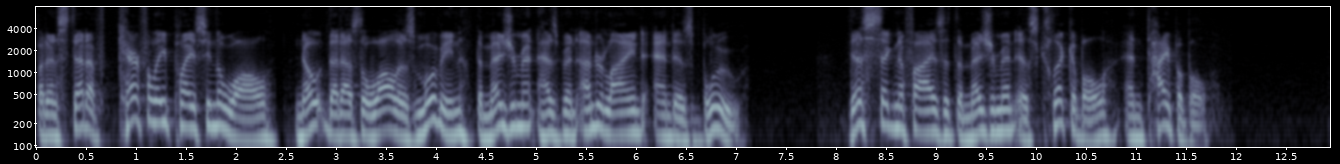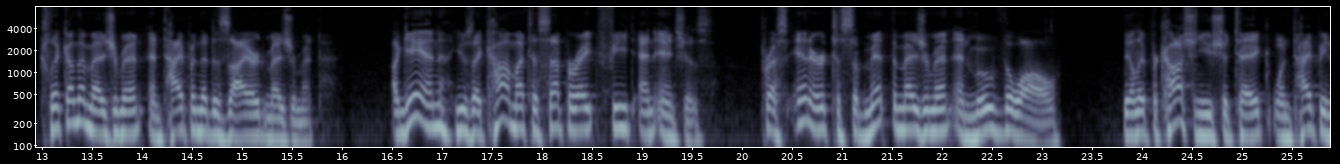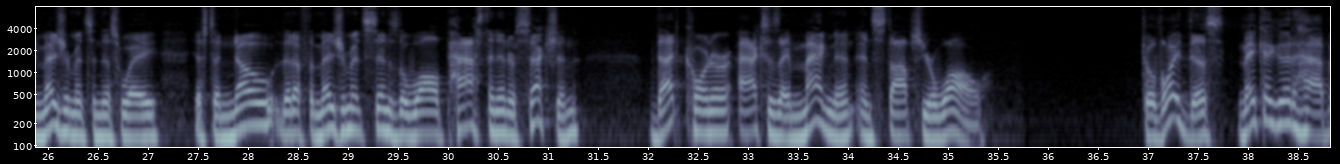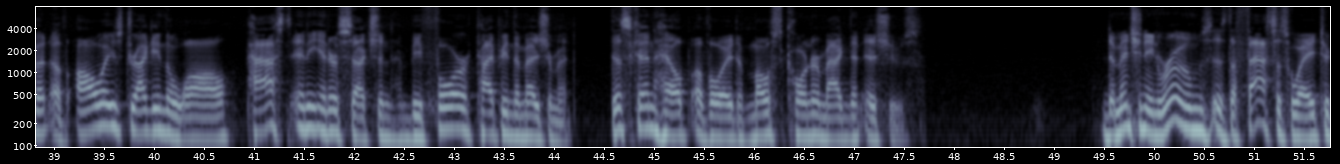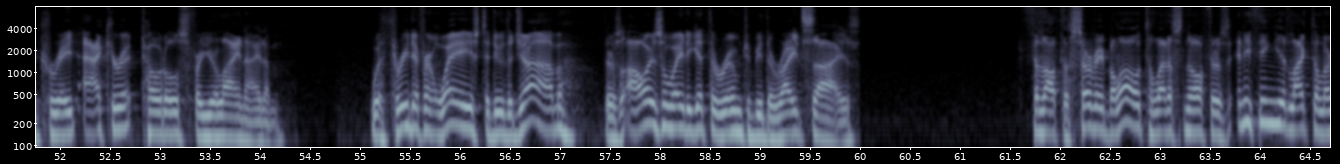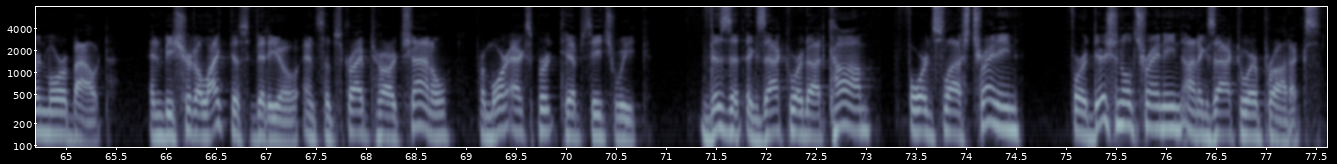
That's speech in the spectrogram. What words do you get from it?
But instead of carefully placing the wall, note that as the wall is moving, the measurement has been underlined and is blue. This signifies that the measurement is clickable and typable. Click on the measurement and type in the desired measurement. Again, use a comma to separate feet and inches. Press Enter to submit the measurement and move the wall. The only precaution you should take when typing measurements in this way is to know that if the measurement sends the wall past an intersection, that corner acts as a magnet and stops your wall. To avoid this, make a good habit of always dragging the wall past any intersection before typing the measurement. This can help avoid most corner magnet issues. Dimensioning rooms is the fastest way to create accurate totals for your line item. With three different ways to do the job, there's always a way to get the room to be the right size. Fill out the survey below to let us know if there's anything you'd like to learn more about. And be sure to like this video and subscribe to our channel for more Xpert tips each week. Visit xactware.com forward slash training for additional training on Xactware products.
